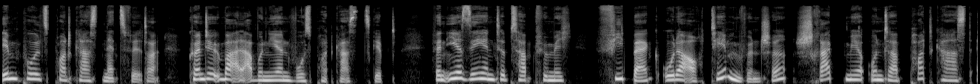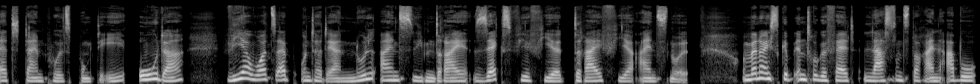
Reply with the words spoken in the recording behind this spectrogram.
Impuls Podcast Netzfilter. Könnt ihr überall abonnieren, wo es Podcasts gibt. Wenn ihr Serientipps habt für mich, Feedback oder auch Themenwünsche, schreibt mir unter podcast.deinpuls.de oder via WhatsApp unter der 0173 644 3410. Und wenn euch Skip Intro gefällt, lasst uns doch ein Abo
